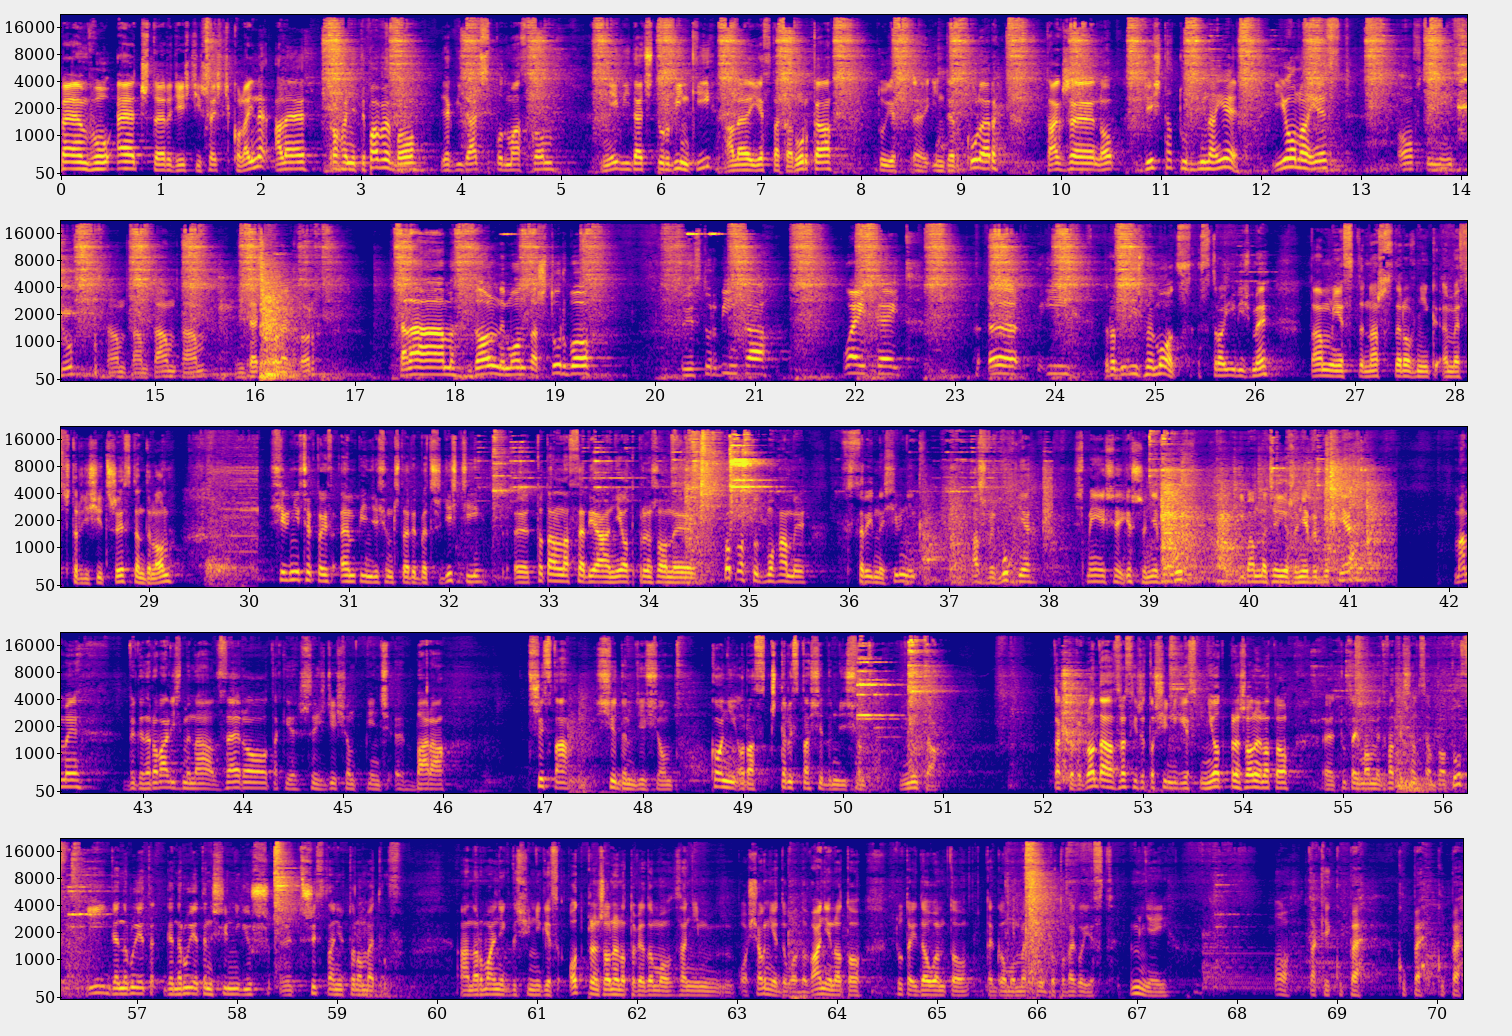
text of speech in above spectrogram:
BMW E46 kolejne, ale trochę nietypowe, bo jak widać pod maską nie widać turbinki, ale jest taka rurka, tu jest e, intercooler, także no gdzieś ta turbina jest i ona jest o w tym miejscu, tam, tam, tam, tam, widać kolektor. Tadam, dolny montaż turbo, tu jest turbinka, wastegate e, i robiliśmy moc, stroiliśmy. Tam jest nasz sterownik MS43 standalone. Silniczek to jest M54B30, e, totalna seria, nieodprężony, po prostu dmuchamy w seryjny silnik, aż wybuchnie. Śmieję się, jeszcze nie wybuchł i mam nadzieję, że nie wybuchnie. Mamy, wygenerowaliśmy na 0 takie 65 bara 370 koni oraz 470 Newta. Tak to wygląda. Z racji, że to silnik jest nieodprężony, no to e, tutaj mamy 2000 obrotów i generuje, generuje ten silnik już e, 300 Nm. A normalnie, gdy silnik jest odprężony, no to wiadomo, zanim osiągnie doładowanie, no to tutaj dołem to tego momentu obrotowego jest mniej. O, takie kupę, kupę, kupę.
